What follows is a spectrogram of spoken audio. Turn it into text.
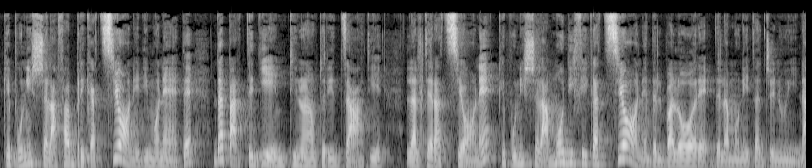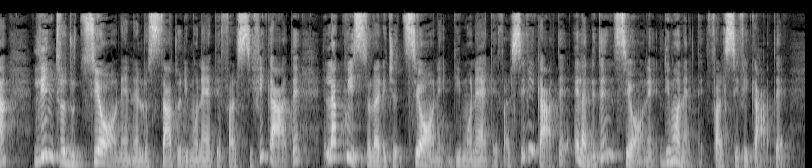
che punisce la fabbricazione di monete da parte di enti non autorizzati, l'alterazione, che punisce la modificazione del valore della moneta genuina, l'introduzione nello stato di monete falsificate, l'acquisto e la ricezione di monete falsificate e la detenzione di monete falsificate.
